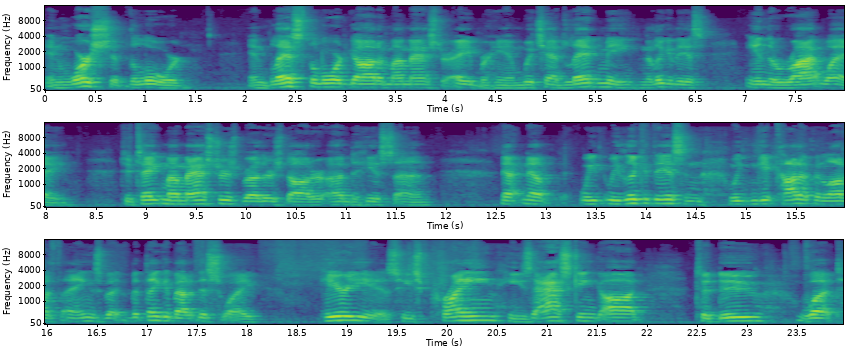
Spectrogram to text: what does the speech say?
and worshiped the Lord and blessed the Lord God of my master Abraham, which had led me, now look at this, in the right way to take my master's brother's daughter unto his son. Now, now we, we look at this and we can get caught up in a lot of things, but, but think about it this way. Here he is. He's praying, he's asking God to do what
